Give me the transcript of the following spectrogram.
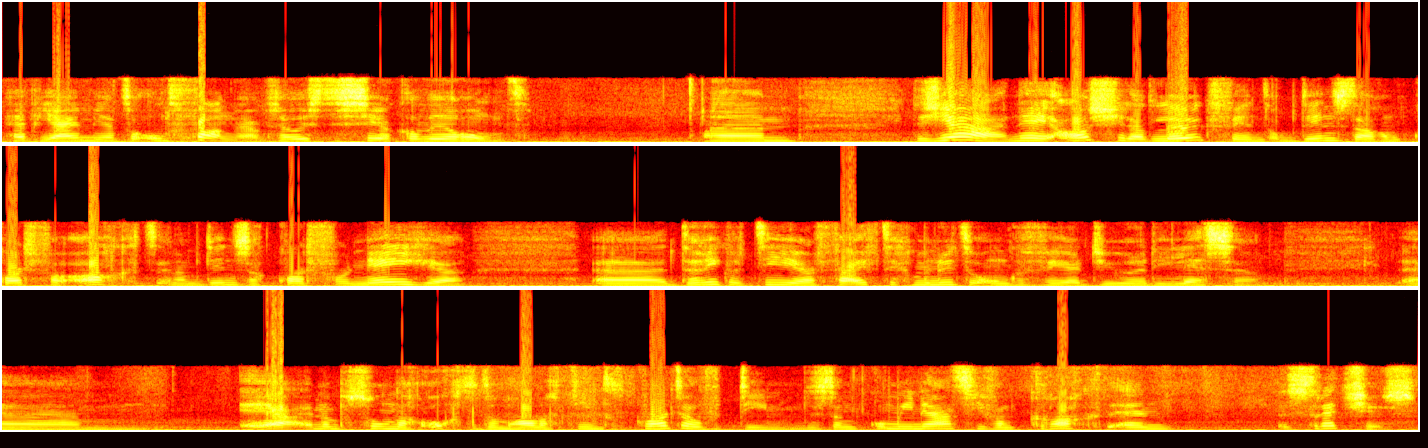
heb jij meer te ontvangen. Zo is de cirkel weer rond. Um, dus ja, nee, als je dat leuk vindt op dinsdag om kwart voor acht en op dinsdag kwart voor negen, uh, drie kwartier, 50 minuten ongeveer duren die lessen. Um, ja, en op zondagochtend om half tien tot kwart over tien. Dus een combinatie van kracht en stretches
